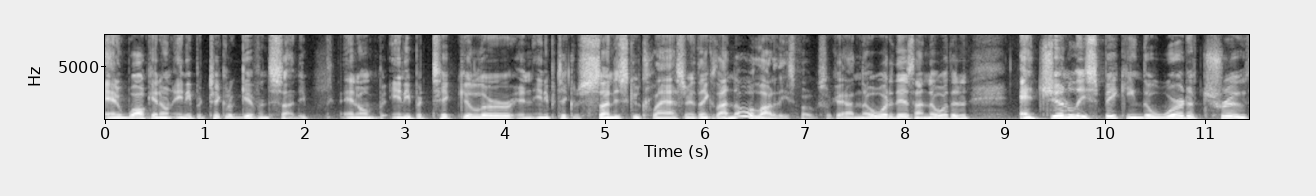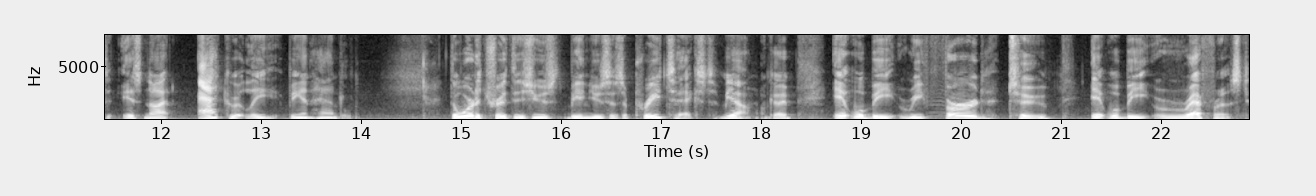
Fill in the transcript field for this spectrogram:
and walk in on any particular given Sunday and on any particular in any particular Sunday school class or anything because I know a lot of these folks. Okay, I know what it is. I know what it is, and generally speaking, the word of truth is not accurately being handled. The word of truth is used being used as a pretext. Yeah, okay. It will be referred to, it will be referenced,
